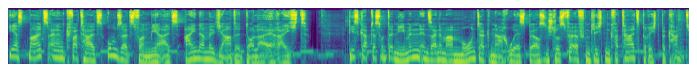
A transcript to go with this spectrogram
erstmals einen Quartalsumsatz von mehr als einer Milliarde Dollar erreicht. Dies gab das Unternehmen in seinem am Montag nach US-Börsenschluss veröffentlichten Quartalsbericht bekannt.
